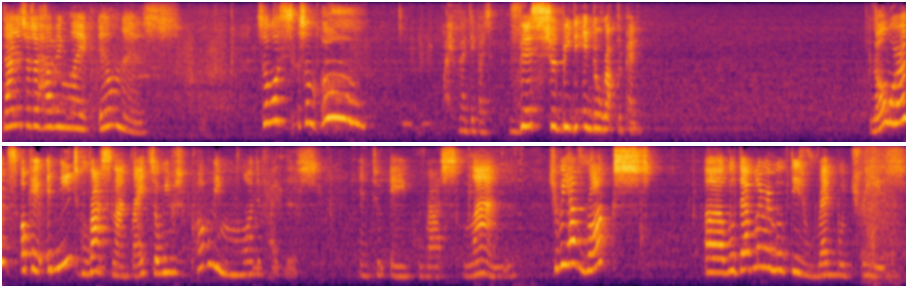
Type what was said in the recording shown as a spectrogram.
dinosaurs are having like illness. So what's so? Oh, I have an idea, guys. This should be the Indoraptor pen. No words? Okay, it needs grassland, right? So we should probably modify this into a grassland. Should we have rocks? Uh, we'll definitely remove these redwood trees.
